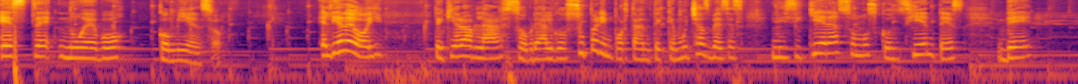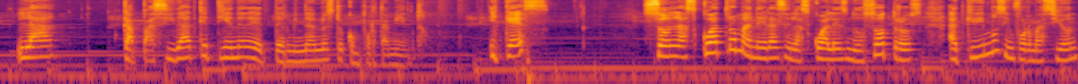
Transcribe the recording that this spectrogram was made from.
este nuevo comienzo. El día de hoy te quiero hablar sobre algo súper importante que muchas veces ni siquiera somos conscientes de la capacidad que tiene de determinar nuestro comportamiento. ¿Y qué es? Son las cuatro maneras en las cuales nosotros adquirimos información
